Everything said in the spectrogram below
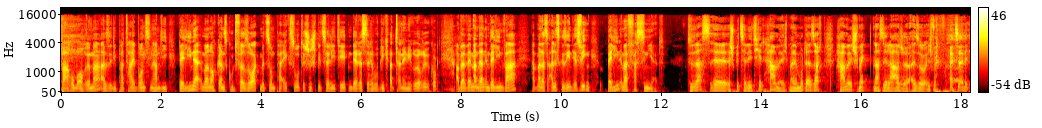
warum auch immer. Also die Partei Bonzen haben die Berliner immer noch ganz gut versorgt mit so ein paar exotischen Spezialitäten. Der Rest der Republik hat dann in die Röhre geguckt. Aber wenn man dann in Berlin war, hat man das alles gesehen. Deswegen Berlin immer fasziniert. Du sagst äh, Spezialität Haarmilch. Meine Mutter sagt, Haarmilch schmeckt nach Silage. Also ich weiß ja nicht,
